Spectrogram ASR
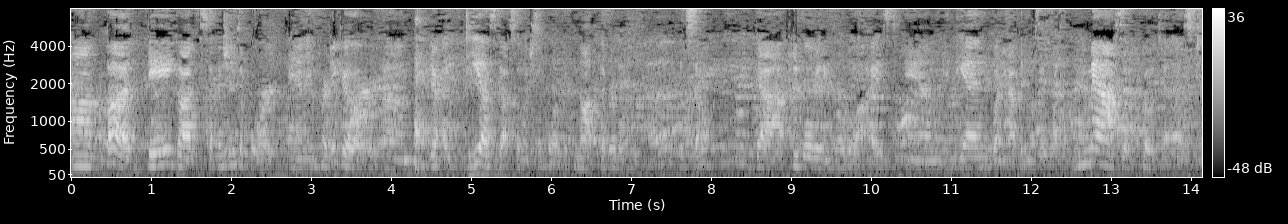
Um, but they got sufficient support, and in particular, um, their ideas got so much support, if not the rebel group itself, that people really mobilized. And in the end, what happened was that there was a massive protest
